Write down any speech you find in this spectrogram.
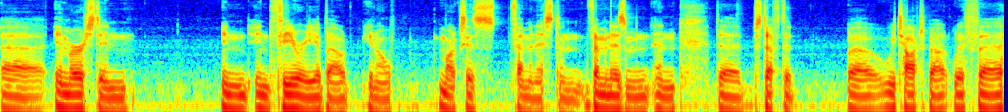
uh, immersed in in in theory about you know Marxist feminist and feminism and the stuff that uh, we talked about with uh,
